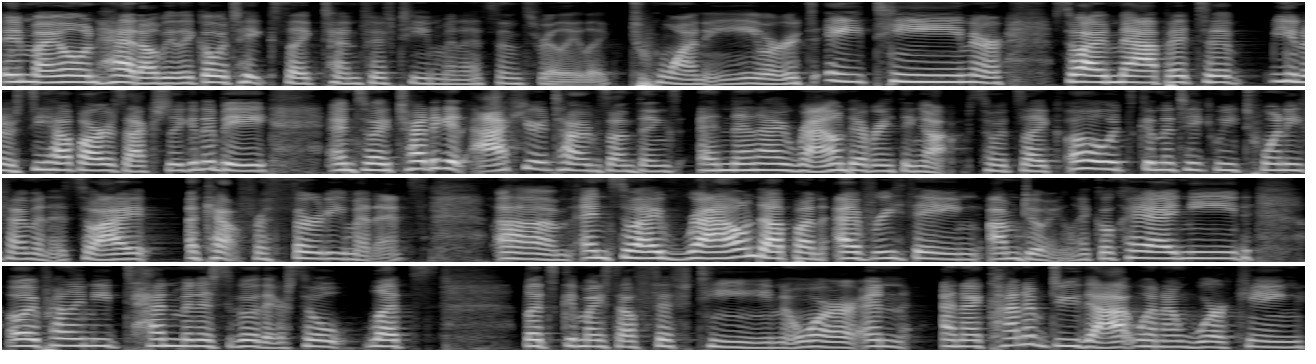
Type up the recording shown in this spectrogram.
in my own head, I'll be like, oh, it takes like 10, 15 minutes and it's really like 20 or it's 18 or so I map it to, you know, see how far it's actually going to be. And so I try to get accurate times on things and then I round everything up. So it's like, oh, it's going to take me 25 minutes. So I account for 30 minutes. Um, and so I round up on everything I'm doing. Like, okay, I need, oh, I probably need 10 minutes to go there. So let's, let's give myself 15 or and and I kind of do that when I'm working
